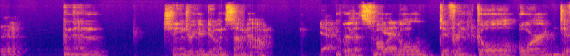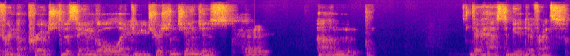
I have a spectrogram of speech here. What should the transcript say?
Mhm. and then change what you're doing somehow. Yeah. Whether that's smaller Yeah. goal, different goal, or different approach to the same goal, like your nutrition changes. Mhm. Um, there has to be a difference.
